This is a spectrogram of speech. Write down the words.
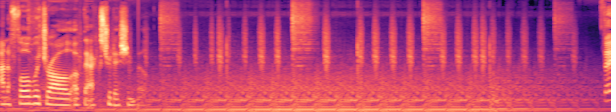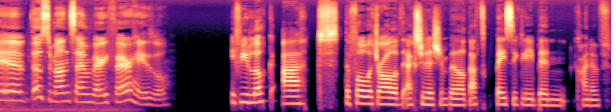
and a full withdrawal of the extradition bill. They, those demands sound very fair, Hazel. If you look at the full withdrawal of the extradition bill, that's basically been kind of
